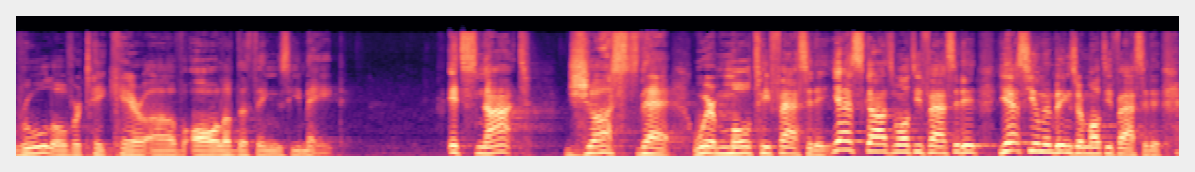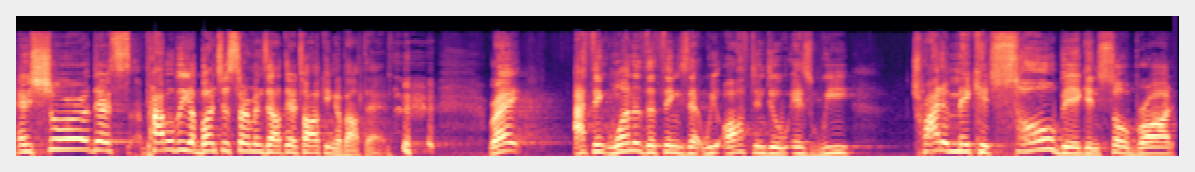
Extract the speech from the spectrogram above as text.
rule over, take care of all of the things He made. It's not just that we're multifaceted. Yes, God's multifaceted. Yes, human beings are multifaceted. And sure, there's probably a bunch of sermons out there talking about that, right? I think one of the things that we often do is we try to make it so big and so broad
